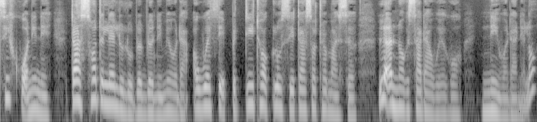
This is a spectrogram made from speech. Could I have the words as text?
စီခေါနေနေတာဆော့တလဲလူလူဘလဘလနေမြောဒါအဝဲစစ်ပတီထောကလိုစီတာဆော့ထွဲမှာစေလက်အနောက်ကစားတာဝဲကိုနေဝဒနေလော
